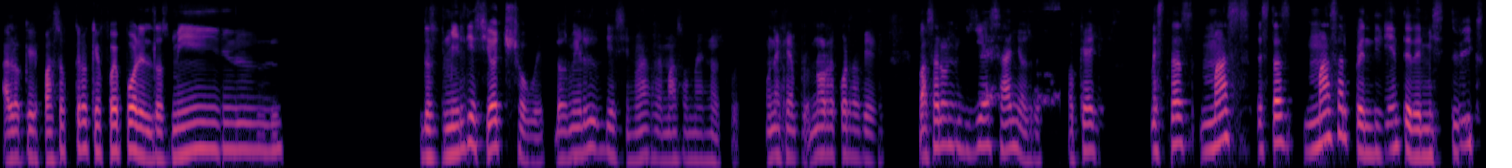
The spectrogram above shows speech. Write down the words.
A lo que pasó creo que fue por el 2000, 2018, güey. 2019 más o menos, güey. Un ejemplo, no recuerdo bien. Pasaron 10 años, güey. Ok. Estás más, estás más al pendiente de mis tweets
